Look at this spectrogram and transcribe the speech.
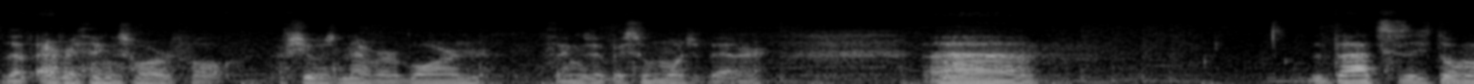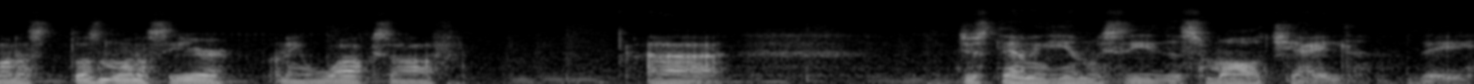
that everything's her fault. If she was never born, things would be so much better. Uh, the dad says he don't want to, doesn't want to see her, and he walks off. Uh, just then again, we see the small child, the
